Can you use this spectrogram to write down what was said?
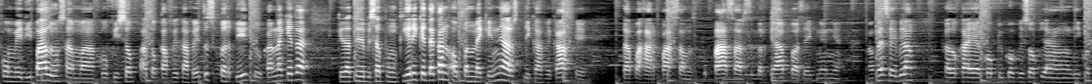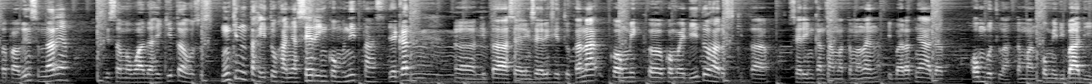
comedy Palu sama coffee shop atau kafe-kafe itu seperti itu. Karena kita kita tidak bisa pungkiri kita kan open mic ini harus di kafe-kafe. Kita pahar pasar pasar seperti apa segmennya. Makanya saya bilang kalau kayak kopi-kopi shop yang di Kota Palu ini sebenarnya bisa mewadahi kita khusus. Mungkin entah itu hanya sharing komunitas, ya kan? Eh, kita sharing-sharing situ karena komik eh, komedi itu harus kita sharingkan sama teman lain. Ibaratnya ada kombut lah, teman komedi body.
